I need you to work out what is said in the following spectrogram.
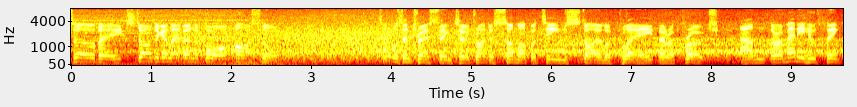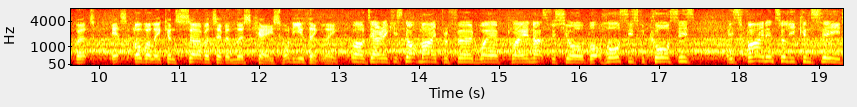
So the starting 11 for Arsenal. It's always interesting to try to sum up a team's style of play, their approach. And there are many who think that it's overly conservative in this case. What do you think, Lee? Well, Derek, it's not my preferred way of playing, that's for sure. But horses for courses is fine until you concede.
